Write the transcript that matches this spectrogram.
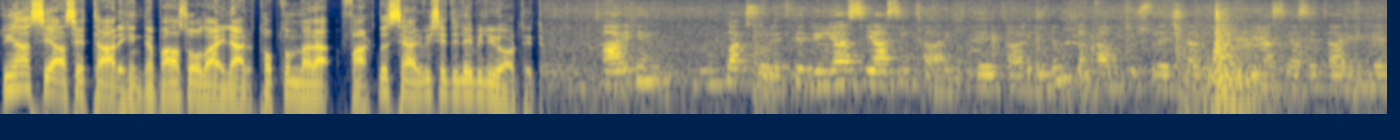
dünya siyaset tarihinde bazı olaylar toplumlara farklı servis edilebiliyor dedi. Tarihin mutlak surette dünya siyasi tarih, e, tarihinde mutlaka bu tür süreçler oluyor. Dünya siyaset tarihinde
